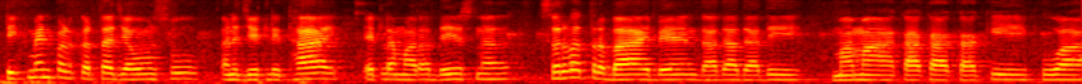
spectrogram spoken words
ટ્રીટમેન્ટ પણ કરતા જાઉં છું. અને જેટલી થાય એટલા મારા દેશના સર્વત્ર ભાઈ બહેન, દાદા, દાદી, મામા, કાકા, કાકી, ફુવા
